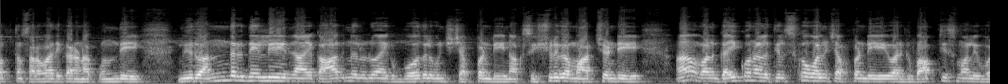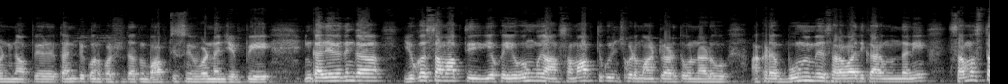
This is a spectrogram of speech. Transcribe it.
మొత్తం సర్వాధికారం నాకు ఉంది. మీరు అందరి వెళ్ళి నా యొక్క ఆజ్ఞలు నా యొక్క బోధల గురించి చెప్పండి. నాకు శిష్యులుగా మార్చండి. వాళ్ళ వాళ్ళని గైకోనాలు తెలుసుకోవాలని చెప్పండి. వారికి బాప్తిస్మాలు ఇవ్వండి. నా పేరు తండ్రి కొన పరిశుద్ధాత్మ బాప్తిస్మ ఇవ్వండి అని చెప్పి ఇంకా అదేవిధంగా యుగ సమాప్తి ఈ యొక్క యుగం ఆ సమాప్తి గురించి కూడా మాట్లాడుతూ ఉన్నాడు. అక్కడ భూమి మీద సర్వాధికారం ఉందని సమస్త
